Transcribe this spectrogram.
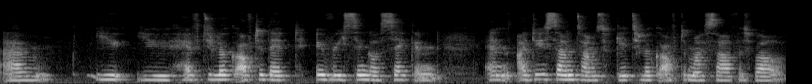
Um, you, you have to look after that every single second and I do sometimes forget to look after myself as well.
